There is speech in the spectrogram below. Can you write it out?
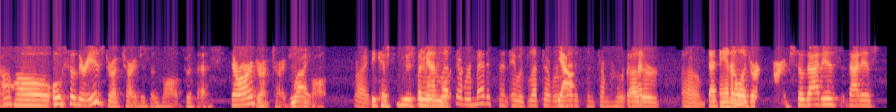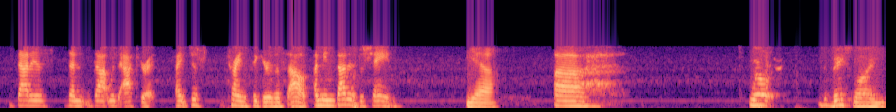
Oh, oh, so there is drug charges involved with this. There are drug charges Right. involved right. because she used But the it was man. leftover medicine. It was leftover Yeah. medicine from her But that's- other um, That's animal. still a drug charge. So that is that is that is then that was accurate. I just trying to figure this out. I mean, that is a shame. yeah. Uh, Well, the baseline,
